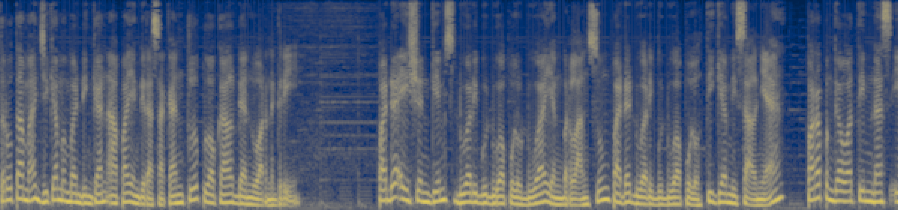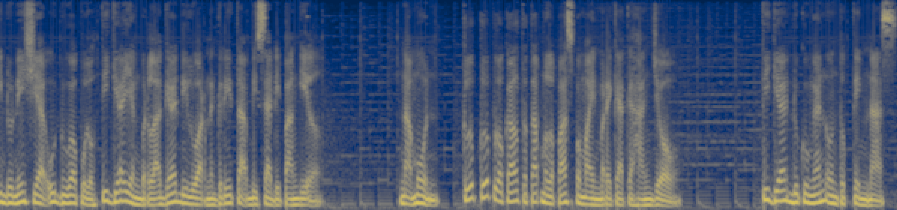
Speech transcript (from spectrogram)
Terutama jika membandingkan apa yang dirasakan klub lokal dan luar negeri. Pada Asian Games 2022 yang berlangsung pada 2023 misalnya, para penggawa timnas Indonesia U23 yang berlaga di luar negeri tak bisa dipanggil. Namun, klub-klub lokal tetap melepas pemain mereka ke Hangzhou. 3. Dukungan untuk timnas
